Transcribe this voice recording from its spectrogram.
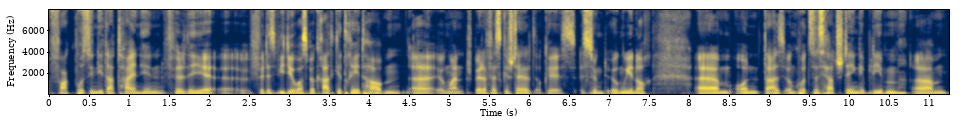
fuck, wo sind die Dateien hin für, die, äh, für das Video, was wir gerade gedreht haben. Äh, irgendwann später festgestellt, okay, es, es synkt irgendwie noch. Ähm, und da ist irgendwo das Herz stehen geblieben. Ähm,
